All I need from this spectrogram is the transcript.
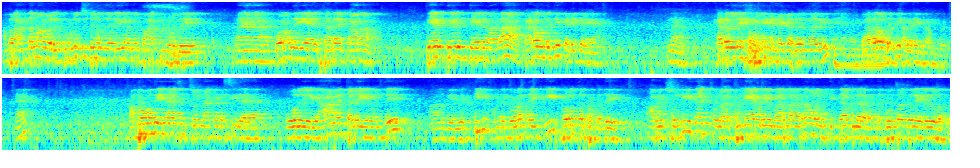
அப்புறம் அந்தமா அவளுக்கு குளிச்சுட்டு வந்து வெளியே வந்து பார்க்கும்பொழுது குழந்தைய தலை காணாம். தேடு தேடு தேடுனாரா? கடவுளுக்கே கிடைக்கலையா? என்ன? கடல்ல அந்த கதை மாதிரி. கடவுளுக்கே கிடைக்கும்? அப்போ வந்து என்னாச்சுன்னு சொன்னா கடைசியில ஒரு யானை தலையை வந்து அங்கே வெட்டி அந்த குழந்தைக்கு பொருத்தப்பட்டது அப்படின்னு சொல்லி இதான் சொல்ல- பிள்ளையாருடைய வரலாறு தான் ஒரு கித்தாப்ல அந்த புத்தகத்துல எழுதுவார்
